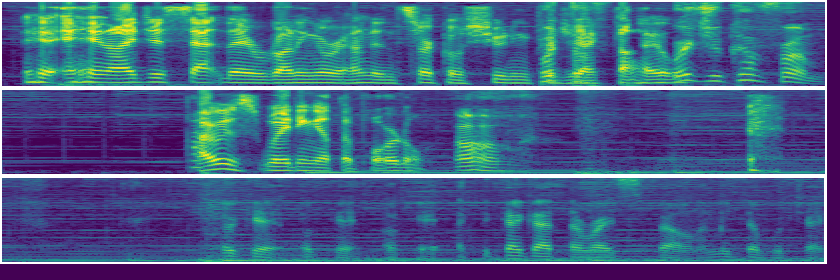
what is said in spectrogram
and I just sat there running around in circles shooting What the f- projectiles. Where'd you come from? I was waiting at the portal. Oh. Okay, okay, okay. I think I got the right spell. Let me double check.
